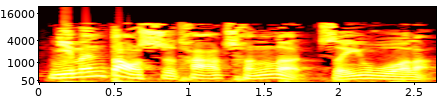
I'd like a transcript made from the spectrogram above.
你们倒使他成了贼窝了。”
